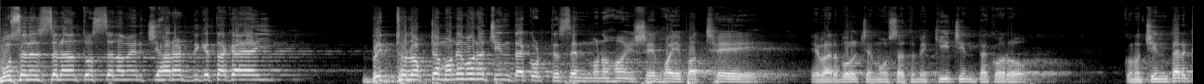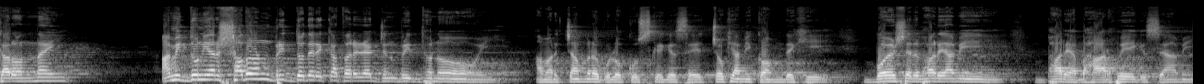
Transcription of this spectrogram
মুসালামের চেহারার দিকে তাকাই বৃদ্ধ লোকটা মনে মনে চিন্তা করতেছেন, মনে হয় সে ভয়ে পাচ্ছে। এবার বলছে, মোসা, তুমি কি চিন্তা করো? কোনো চিন্তার কারণ নাই। আমি দুনিয়ার সাধারণ বৃদ্ধদের কাতারের একজন বৃদ্ধ নই। আমার চামড়াগুলো কুচকে গেছে, চোখে আমি কম দেখি। বয়সের ভারে আমি, ভারে ভার হয়ে গেছে আমি।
